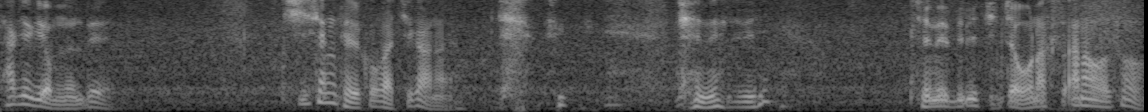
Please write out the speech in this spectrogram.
타격이 없는데 희생될 것 같지가 않아요. 쟤네들이 쟤네들이 진짜 워낙 싸나워서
